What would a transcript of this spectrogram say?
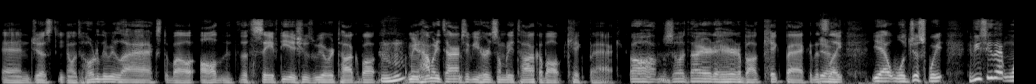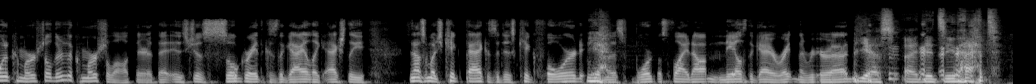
and just you know totally relaxed about all the, the safety issues we ever talk about. Mm-hmm. I mean, how many times have you heard somebody talk about kickback? Oh, I'm so tired of hearing about kickback. And it's Yeah. like, yeah, well, just wait. Have you seen that one commercial? There's a commercial out there that is just so great because the guy like actually. It's not so much kickback as it is kick forward, Yeah. and this board goes flying out and nails the guy right in the rear end. Yes, I did see that.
